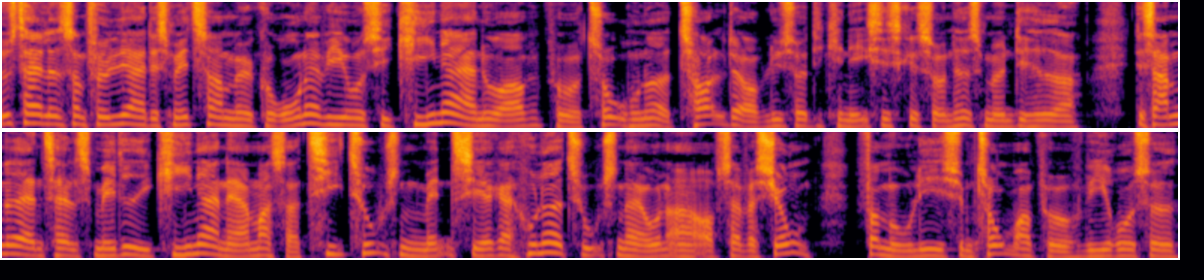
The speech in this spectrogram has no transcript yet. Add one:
Dødstallet som følge af det smitsomme øh, coronavirus i Kina er nu oppe på 212, det oplyser de kinesiske sundhedsmyndigheder. Det samlede antal smittede i Kina nærmer sig 10.000, mens ca. 100.000 er under observation for mulige symptomer på viruset.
